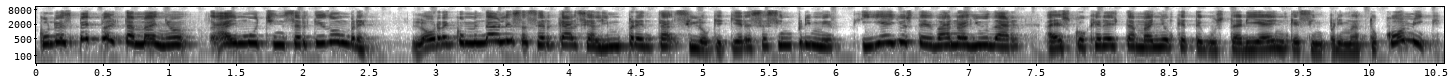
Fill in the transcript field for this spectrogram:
Con respecto al tamaño, hay mucha incertidumbre. Lo recomendable es acercarse a la imprenta si lo que quieres es imprimir y ellos te van a ayudar a escoger el tamaño que te gustaría en que se imprima tu cómic.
